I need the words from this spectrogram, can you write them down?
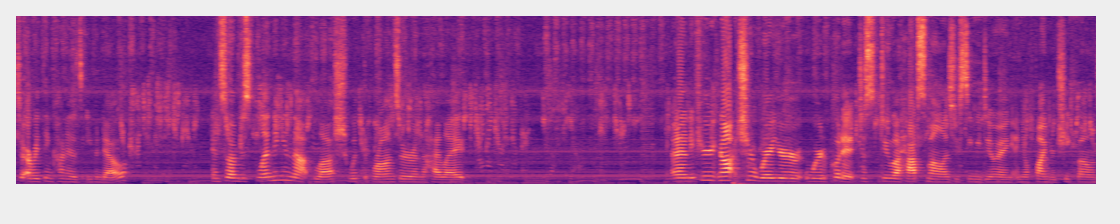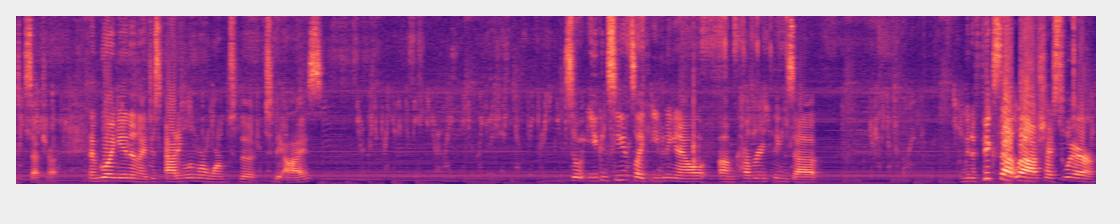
So everything kind of is evened out. And so I'm just blending in that blush with the bronzer and the highlight and if you're not sure where you're where to put it, just do a half smile as you see me doing, and you'll find your cheekbones, etc. And I'm going in and I'm just adding a little more warmth to the to the eyes. So you can see it's like evening out, um, covering things up. I'm gonna fix that lash, I swear.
